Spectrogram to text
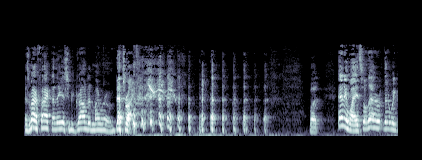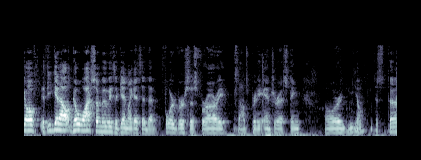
As a matter of fact, I think it should be grounded in my room. That's right. but anyway, so there there we go. If you get out, go watch some movies. Again, like I said, that Ford versus Ferrari sounds pretty interesting. Or you know, just uh,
